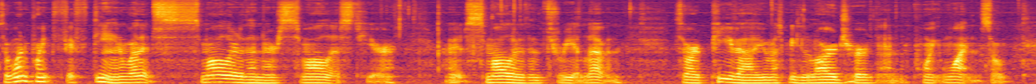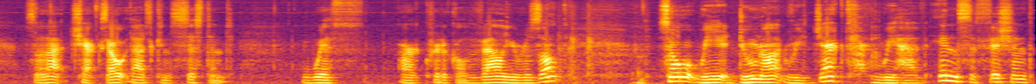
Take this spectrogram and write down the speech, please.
So 1.15, well it's smaller than our smallest here. Right? It's smaller than 311. So our p-value must be larger than 0.1. So So that checks out. That's consistent with our critical value result. So we do not reject. We have insufficient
